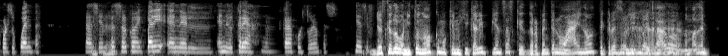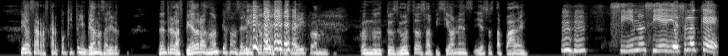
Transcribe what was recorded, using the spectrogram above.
por su cuenta. Así empezó el Comic Party en el, en el CREA, en el CREA Cultura empezó. Ya es que es lo bonito, ¿no? Como que en Mexicali piensas que de repente no hay, ¿no? Te crees solito, aislado, nomás le empiezas a rascar poquito y empiezan a salir de entre las piedras, ¿no? Empiezan a salir un chorro de ahí con, con, tus gustos, aficiones, y eso está padre. Sí, no, sí, y eso es lo que,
